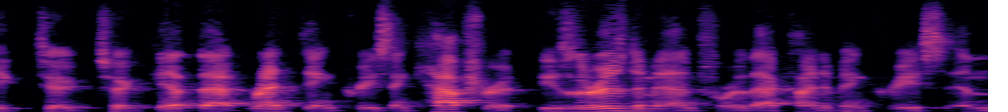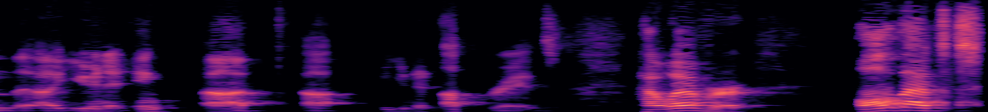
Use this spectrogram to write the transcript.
to, to, to get that rent increase and capture it, because there is demand for that kind of increase in the uh, unit in, uh, uh, unit upgrades. However, all that's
